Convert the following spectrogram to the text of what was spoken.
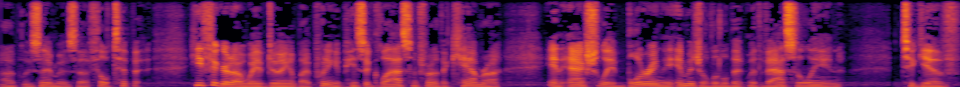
I believe his name was uh, Phil Tippett. He figured out a way of doing it by putting a piece of glass in front of the camera and actually blurring the image a little bit with Vaseline to give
